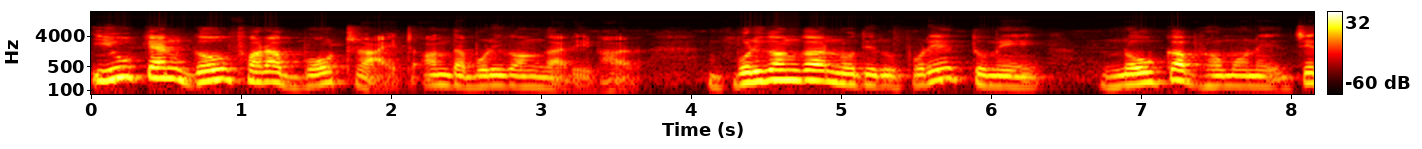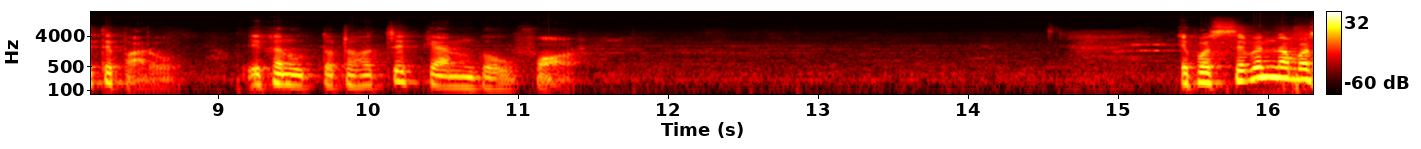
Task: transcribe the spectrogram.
you can go for a boat ride on the Buriganga river. Buriganga নদীর উপরে তুমি নৌকা ভ্রমণে যেতে পারো। এখানে উত্তরটা হচ্ছে ক্যান গো ফর এরপর সেভেন নাম্বার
